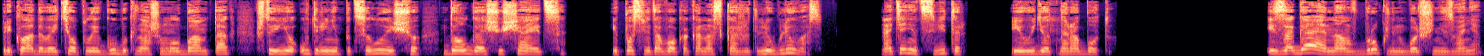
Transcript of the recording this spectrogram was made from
прикладывая теплые губы к нашим лбам так, что ее утренний поцелуй еще долго ощущается, и после того, как она скажет «люблю вас», натянет свитер и уйдет на работу. Из-за Гая нам в Бруклин больше не звонят.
